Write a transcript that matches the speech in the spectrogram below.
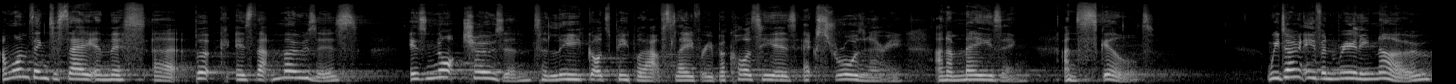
And one thing to say in this uh, book is that Moses is not chosen to lead God's people out of slavery because he is extraordinary and amazing and skilled. We don't even really know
